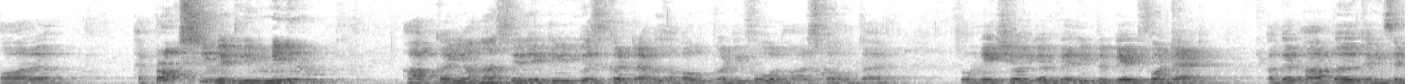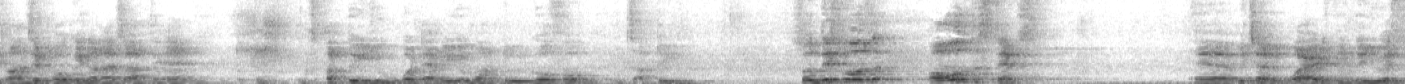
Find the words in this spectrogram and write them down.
और अप्रॉक्सीमेटली मिनिमम आपका यहाँ से लेके यूएस का travel about twenty four hours का होता है. So make sure you are very prepared for that अगर आप कहीं से ट्रांजिट होके जाना चाहते हैं तो it's up to you whatever you want to go for it's up to you so this was all the steps Uh, are required in the the US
